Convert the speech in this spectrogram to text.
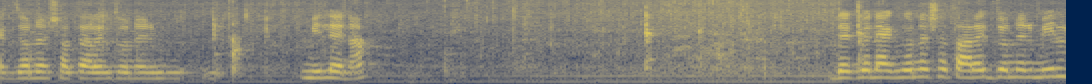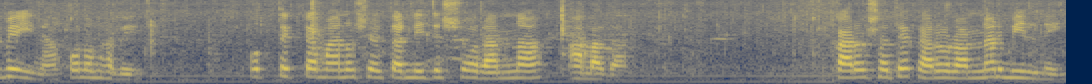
একজনের সাথে আরেকজনের মিলে না। দেখবেন একজনের সাথে আরেকজনের মিলবেই না কোনোভাবেই প্রত্যেকটা মানুষের তার নিজস্ব রান্না আলাদা। কারোর সাথে কারও রান্নার মিল নেই।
